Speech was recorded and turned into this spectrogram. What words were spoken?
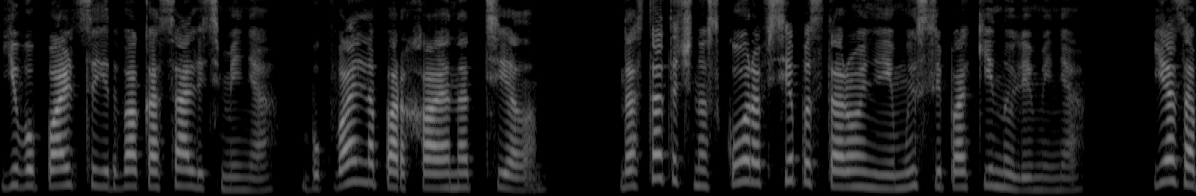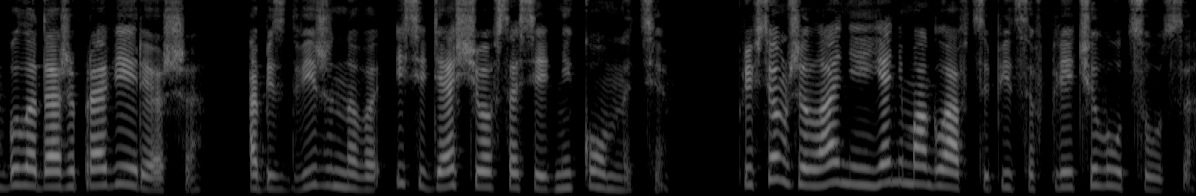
Его пальцы едва касались меня, буквально порхая над телом. Достаточно скоро все посторонние мысли покинули меня. Я забыла даже про Вериаша, обездвиженного и сидящего в соседней комнате. При всем желании я не могла вцепиться в плечи Луциуса,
